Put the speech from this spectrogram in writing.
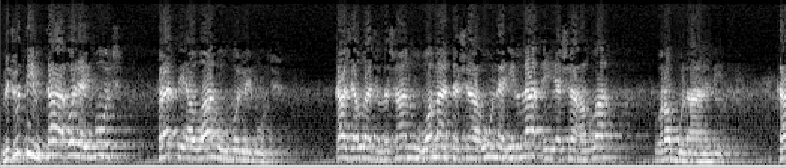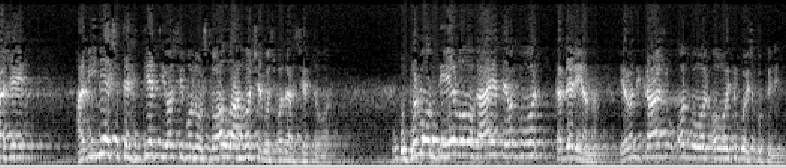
Međutim, ta volja i moć prati Allahu volju i moć. Kaže Allah Đelešanu وَمَا تَشَاءُونَ إِلَّا إِنْ يَشَاءَ اللَّهُ رَبُّ الْعَالَمِينَ Kaže, a vi nećete htjeti osim ono što Allah hoće gospodar svjetova. U prvom dijelu ovog ajeta je odgovor kaderijama. Jer oni kažu odgovor ovoj drugoj skupini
